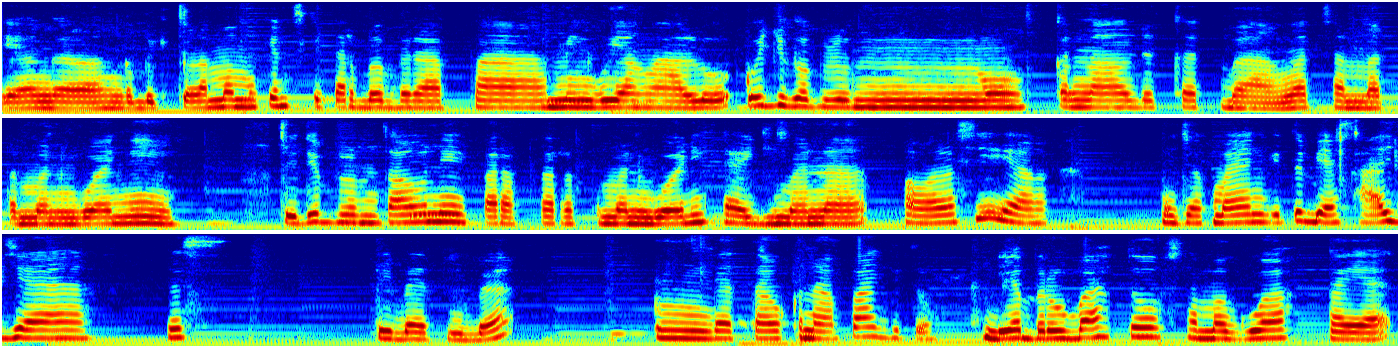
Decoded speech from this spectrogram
ya nggak begitu lama mungkin sekitar beberapa minggu yang lalu gue juga belum kenal deket banget sama teman gue nih jadi belum tahu nih karakter teman gue nih kayak gimana awalnya sih ya ngajak main gitu biasa aja terus tiba-tiba mm, nggak -tiba, tahu kenapa gitu. Dia berubah tuh sama gue kayak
